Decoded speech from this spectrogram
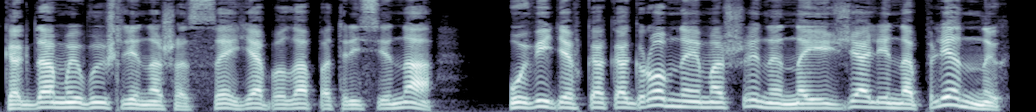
Когда мы вышли на шоссе, я была потрясена – увидев, как огромные машины наезжали на пленных,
